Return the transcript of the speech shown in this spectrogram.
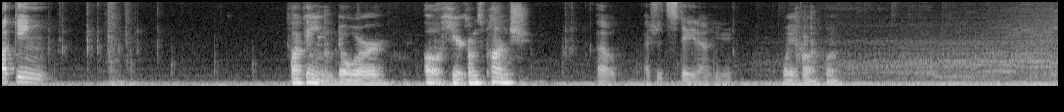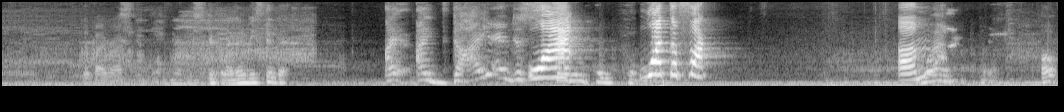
fucking. Fucking door. Oh, here comes Punch. Oh, I should stay down here. Wait, hold on, hold on. Goodbye, Rush. I'm gonna be stupid. I'm gonna be stupid. I I died and just. What? stayed. What the fuck? Um. What? Oh.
